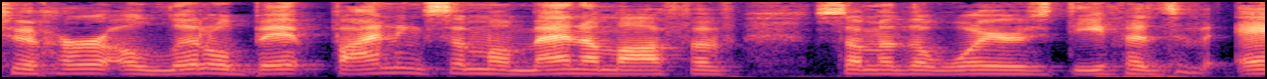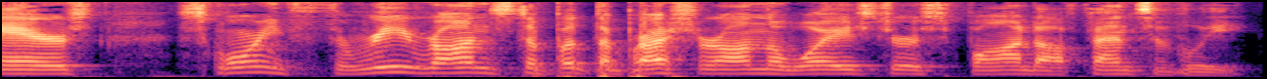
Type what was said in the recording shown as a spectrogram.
to her a little bit, finding some momentum off of some of the Warriors' defensive errors, scoring three runs to put the pressure on the Warriors to respond offensively.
